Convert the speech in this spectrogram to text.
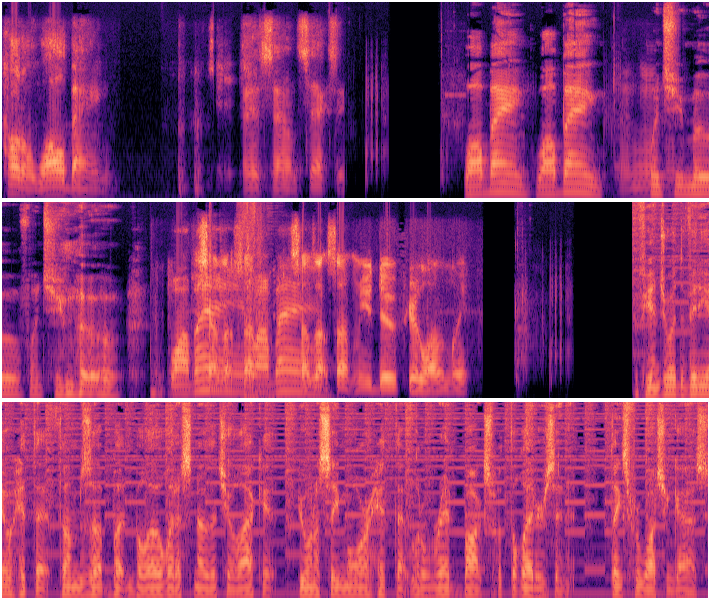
It's called a wall bang. And it sounds sexy. Wall bang, wall bang. Once mm-hmm. you move, once you move. Wall bang, sounds, like wall bang. sounds like something you do if you're lonely. If you enjoyed the video, hit that thumbs up button below. Let us know that you like it. If you want to see more, hit that little red box with the letters in it. Thanks for watching, guys.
